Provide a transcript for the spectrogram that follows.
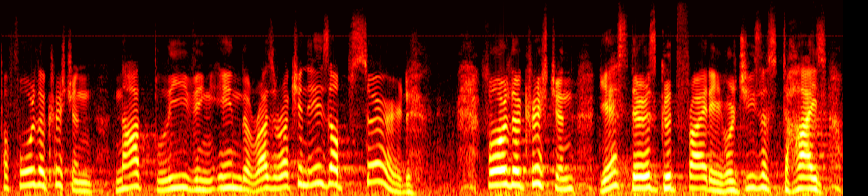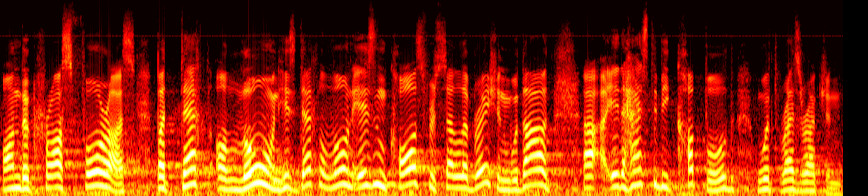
But for the Christian, not believing in the resurrection is absurd. For the Christian, yes, there is Good Friday where Jesus dies on the cross for us, but death alone, his death alone, isn't cause for celebration. Without, uh, it has to be coupled with resurrection.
